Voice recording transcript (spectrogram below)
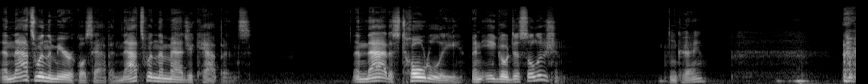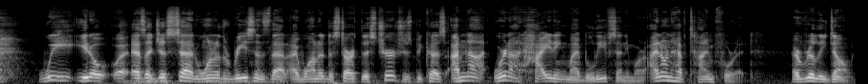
And that's when the miracles happen. That's when the magic happens. And that is totally an ego dissolution. Okay? we you know as i just said one of the reasons that i wanted to start this church is because i'm not we're not hiding my beliefs anymore i don't have time for it i really don't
